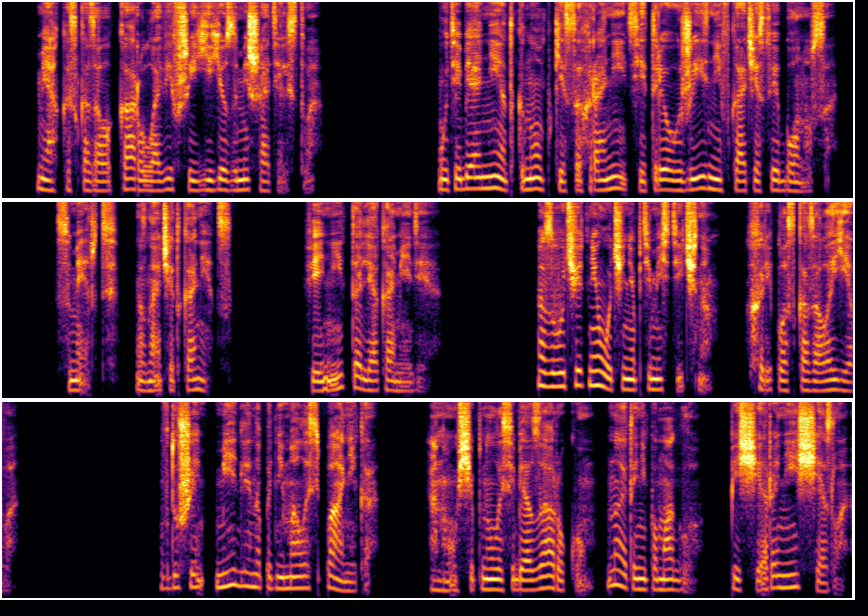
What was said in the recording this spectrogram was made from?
— мягко сказал Кар, уловивший ее замешательство. «У тебя нет кнопки «Сохранить» и трех жизней в качестве бонуса. Смерть — значит конец. Финита ля комедия». «Звучит не очень оптимистично», — хрипло сказала Ева. В душе медленно поднималась паника. Она ущипнула себя за руку, но это не помогло. Пещера не исчезла.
